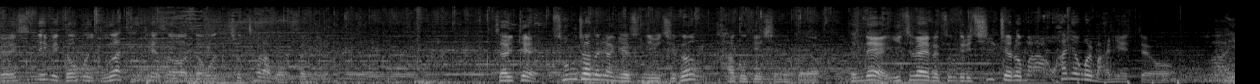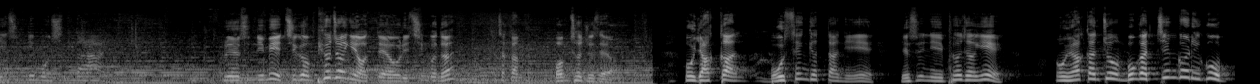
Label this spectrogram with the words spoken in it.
예수님이 너무 유아틱해서 너무 좋더라고 목사님. 자 이렇게 성전을 향해 예수님이 지금 가고 계시는 거예요. 근데 이스라엘 백성들이 실제로 막 환영을 많이 했대요. 아 예수님 오신다. 그리고 예수님이 지금 표정이 어때요, 우리 친구들? 잠깐 멈춰 주세요. 어 약간 못생겼다니 예수님 표정이 어 약간 좀 뭔가 찡그리고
